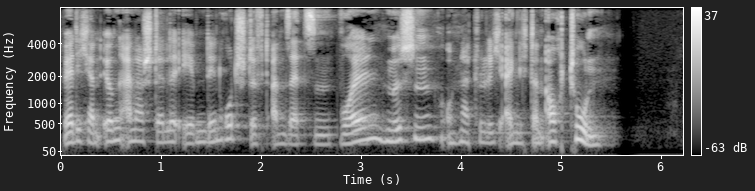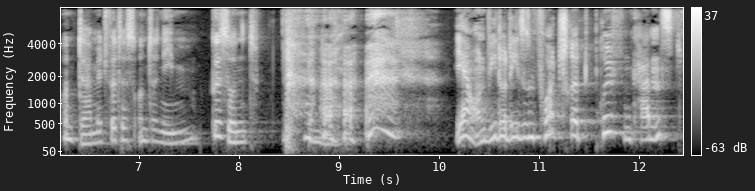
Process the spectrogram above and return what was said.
werde ich an irgendeiner Stelle eben den Rotstift ansetzen wollen, müssen und natürlich eigentlich dann auch tun. Und damit wird das Unternehmen gesund. Genau. Ja, und wie du diesen Fortschritt prüfen kannst,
